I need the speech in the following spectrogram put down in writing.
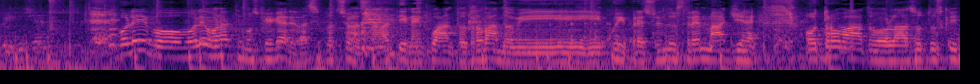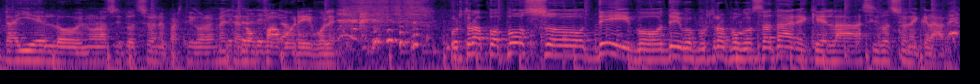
Quindi c'è. Volevo, volevo un attimo spiegare la situazione stamattina in quanto trovandomi qui presso Industria Immagine ho trovato la sottoscritta Iello in una situazione particolarmente non favorevole. Purtroppo posso, devo, devo purtroppo constatare che la situazione è grave.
